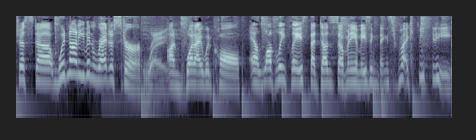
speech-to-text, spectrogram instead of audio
Just uh, would not even register right. on what I would call a lovely place that does so many amazing things for my community.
